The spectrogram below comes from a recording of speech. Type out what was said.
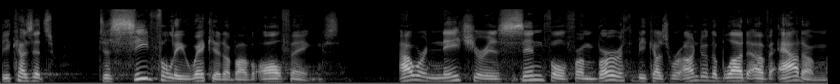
because it's deceitfully wicked above all things. Our nature is sinful from birth because we're under the blood of Adam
